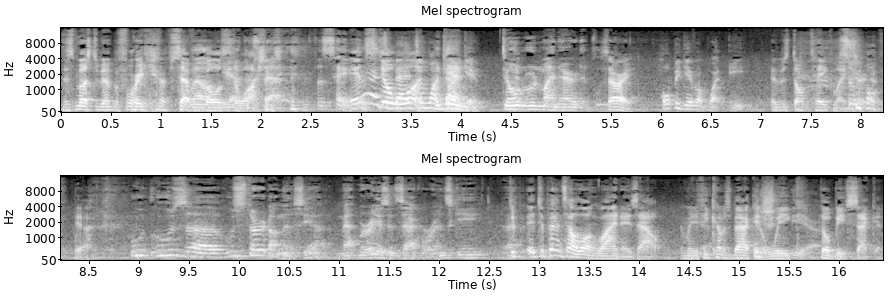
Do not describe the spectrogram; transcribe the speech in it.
this must have been before he gave up seven Well, goals yeah, to Washington. Let's say and Yeah, still a bad- won. one- again. game. Don't ruin my narrative. Luke. Sorry, he gave up what eight? it was don't take my So- narrative. Yeah. Who, who's uh, who's third on this? Yeah, Matt Murray. Is it Zach Werenski? Uh, Dep- It depends how long Laine is out. I mean, if he comes back in It a sh- week, yeah. he'll be second.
